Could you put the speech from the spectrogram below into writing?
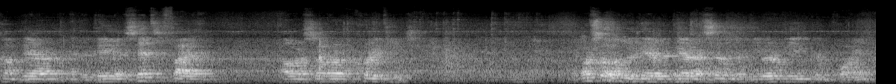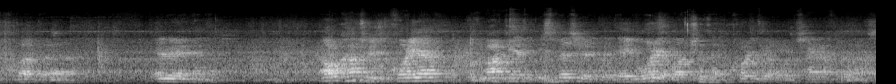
come there and they are satisfied our solar qualities. Also, there, there are some developing the point, but uh, anyway, our country, Korea market, especially they worry about the quality of China products.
